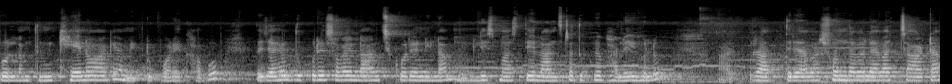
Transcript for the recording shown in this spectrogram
বললাম, তুমি খেয়ে নাও আগে, আমি একটু পরে খাব। তো যাই হোক, দুপুরে সবাই লাঞ্চ করে নিলাম। ইলিশ মাছ দিয়ে লাঞ্চটা দুপুরে ভালোই হলো। আর রাত্রে আবার সন্ধ্যাবেলায় আবার চাটা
